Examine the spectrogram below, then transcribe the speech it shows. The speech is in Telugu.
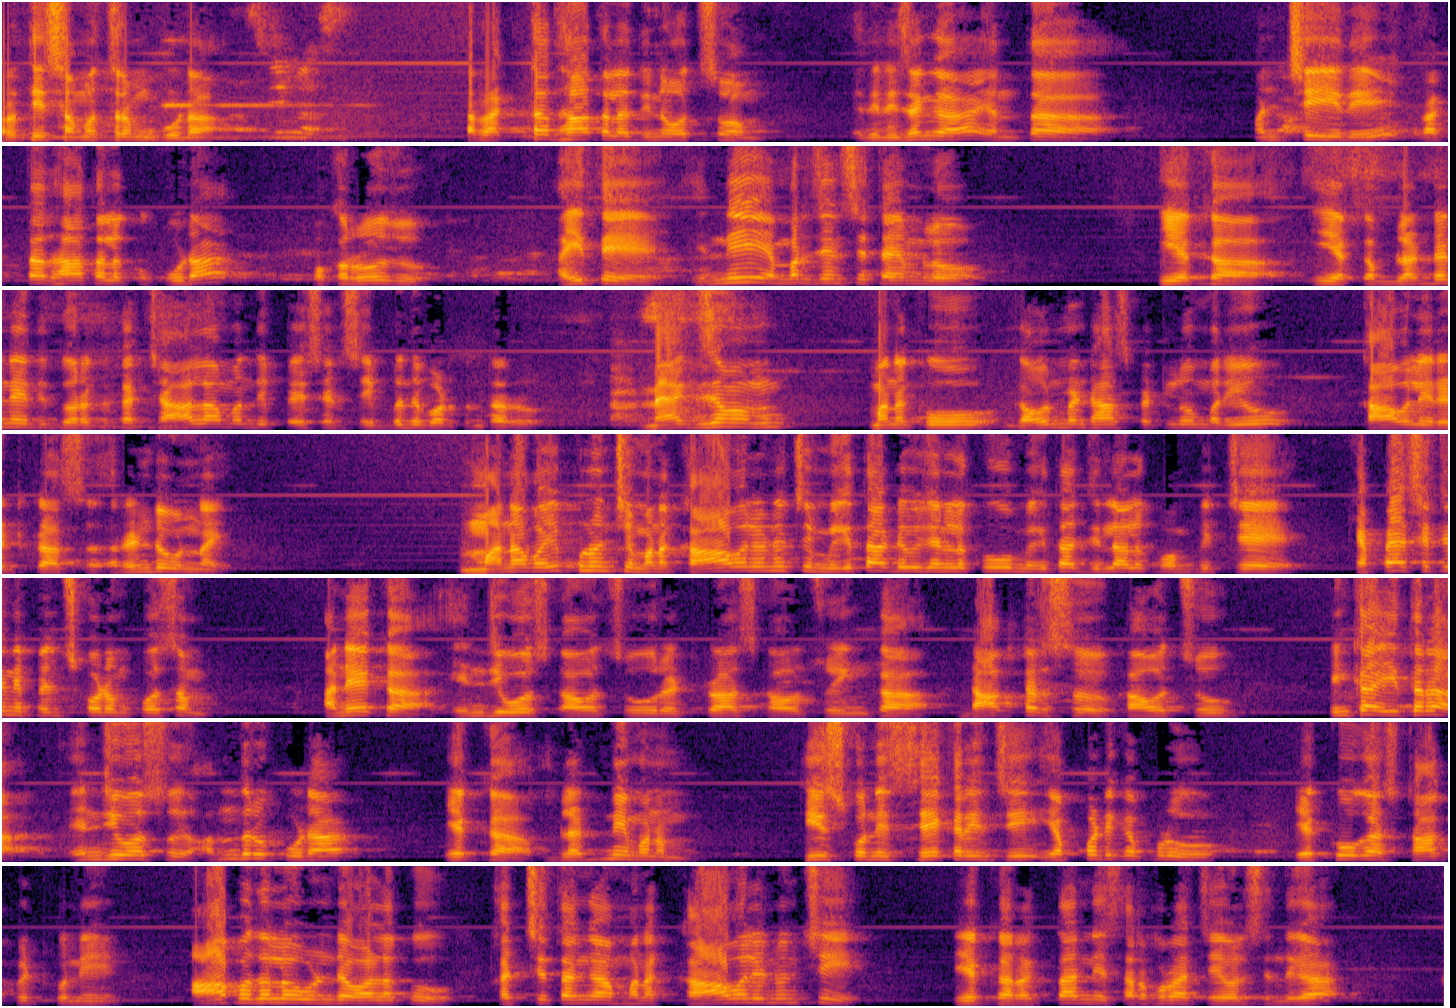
ప్రతి సంవత్సరం కూడా రక్తదాతల దినోత్సవం. ఇది నిజంగా ఎంత మంచి ఇది. రక్తదాతలకు కూడా ఒకరోజు అయితే ఎన్ని ఎమర్జెన్సీ టైంలో ఈ యొక్క ఈ యొక్క బ్లడ్ అనేది దొరకక చాలామంది పేషెంట్స్ ఇబ్బంది పడుతుంటారు. మ్యాక్సిమం మనకు గవర్నమెంట్ హాస్పిటల్ మరియు కావలి రెడ్ క్రాస్ రెండు ఉన్నాయి. మన వైపు నుంచి మన కావలి నుంచి మిగతా డివిజన్లకు మిగతా జిల్లాలకు పంపించే కెపాసిటీని పెంచుకోవడం కోసం అనేక ఎన్జిఓస్ కావచ్చు రెడ్ క్రాస్ కావచ్చు ఇంకా డాక్టర్స్ కావచ్చు ఇంకా ఇతర ఎన్జిఓస్ అందరూ కూడా ఈ యొక్క బ్లడ్ని మనం తీసుకొని సేకరించి ఎప్పటికప్పుడు ఎక్కువగా స్టాక్ పెట్టుకొని ఆపదలో ఉండే వాళ్ళకు ఖచ్చితంగా మన కావలి నుంచి ఈ యొక్క రక్తాన్ని సరఫరా చేయవలసిందిగా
